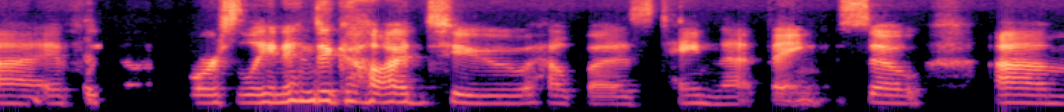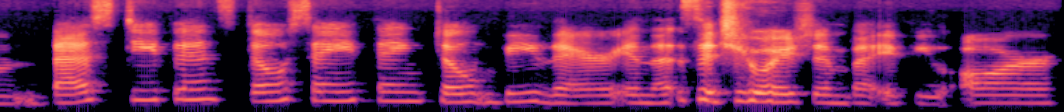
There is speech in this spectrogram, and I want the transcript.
Uh, if we of course lean into God to help us tame that thing. So, um, best defense: don't say anything, don't be there in that situation. But if you are,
